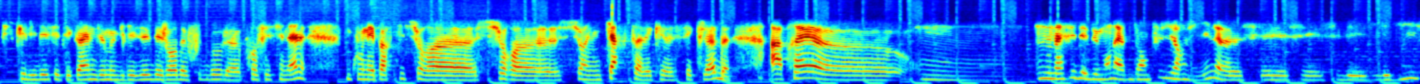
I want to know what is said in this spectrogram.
puisque l'idée c'était quand même de mobiliser des joueurs de football professionnels. Donc on est parti sur sur sur une carte avec ces clubs. Après on, a fait des demandes dans plusieurs villes. C'est des, des 10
